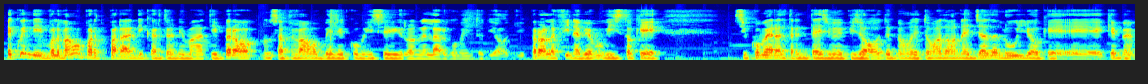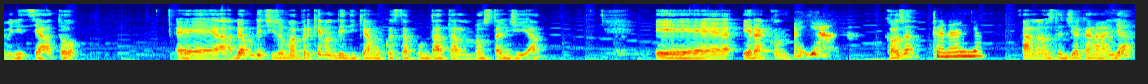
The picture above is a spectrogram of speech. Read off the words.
e quindi volevamo par- parlare di cartoni animati, però non sapevamo bene come inserirlo nell'argomento di oggi. Però alla fine abbiamo visto che, siccome era il trentesimo episodio, abbiamo detto, Madonna, è già da luglio che, che abbiamo iniziato. E abbiamo deciso, ma perché non dedichiamo questa puntata alla nostalgia? E, e raccontare... Aia, Cosa? canaglia. Alla nostalgia canaglia.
